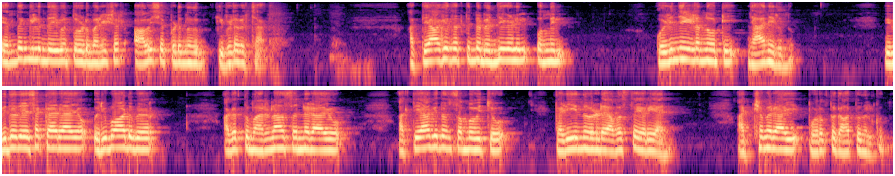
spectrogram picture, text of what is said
എന്തെങ്കിലും ദൈവത്തോട് മനുഷ്യർ ആവശ്യപ്പെടുന്നതും ഇവിടെ വെച്ചാണ്. അത്യാഹിതത്തിന്റെ ബെഞ്ചുകളിൽ ഒന്നിൽ ഒഴിഞ്ഞ ഇടം നോക്കി ഞാനിരുന്നു. വിവിധ ദേശക്കാരായ ഒരുപാട് പേർ അകത്ത് മരണാസന്നരായോ അത്യാഹിതം സംഭവിച്ചോ കഴിയുന്നവരുടെ അവസ്ഥയറിയാൻ അക്ഷമരായി പുറത്ത് കാത്തു നിൽക്കുന്നു.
